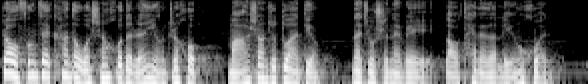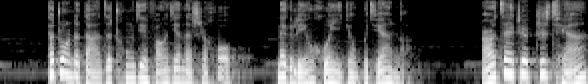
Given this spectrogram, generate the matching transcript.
赵峰在看到我身后的人影之后，马上就断定那就是那位老太太的灵魂。他壮着胆子冲进房间的时候，那个灵魂已经不见了，而在这之前，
